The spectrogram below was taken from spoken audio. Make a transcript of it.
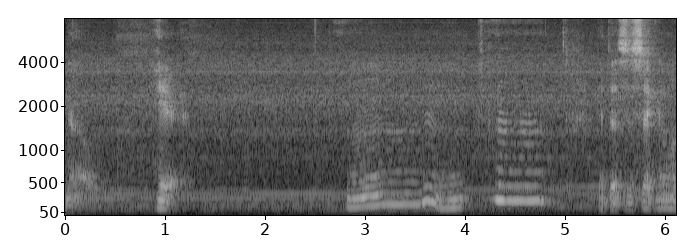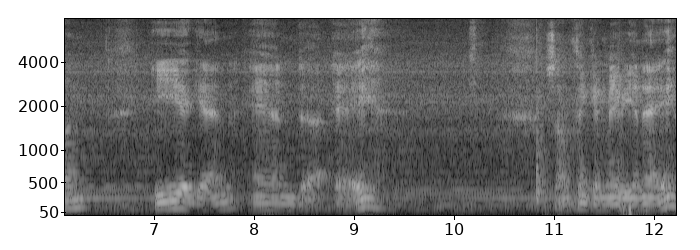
no here. And that's the second one. E again and uh, A. So I'm thinking maybe an A.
